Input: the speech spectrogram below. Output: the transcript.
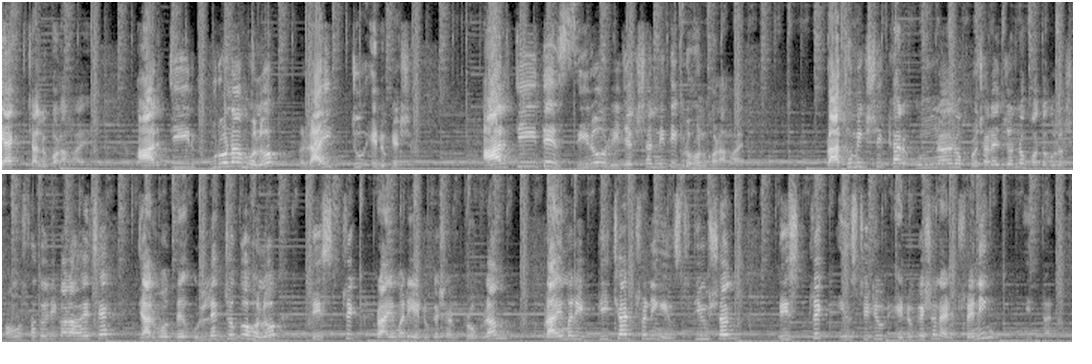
অ্যাক্ট চালু করা হয়। আরটির পুরো নাম হলো রাইট টু এডুকেশন আরটিতে জিরো রিজেকশন নীতি গ্রহণ করা হয়। প্রাথমিক শিক্ষার উন্নয়ন ও প্রচারের জন্য কতগুলো সংস্থা তৈরি করা হয়েছে, যার মধ্যে উল্লেখযোগ্য হল district primary education program primary teacher training institution district institute education and training ইত্যাদি।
